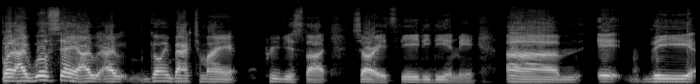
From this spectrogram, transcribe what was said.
but I will say I I going back to my previous thought. Sorry, it's the ADD in me. Um, it the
